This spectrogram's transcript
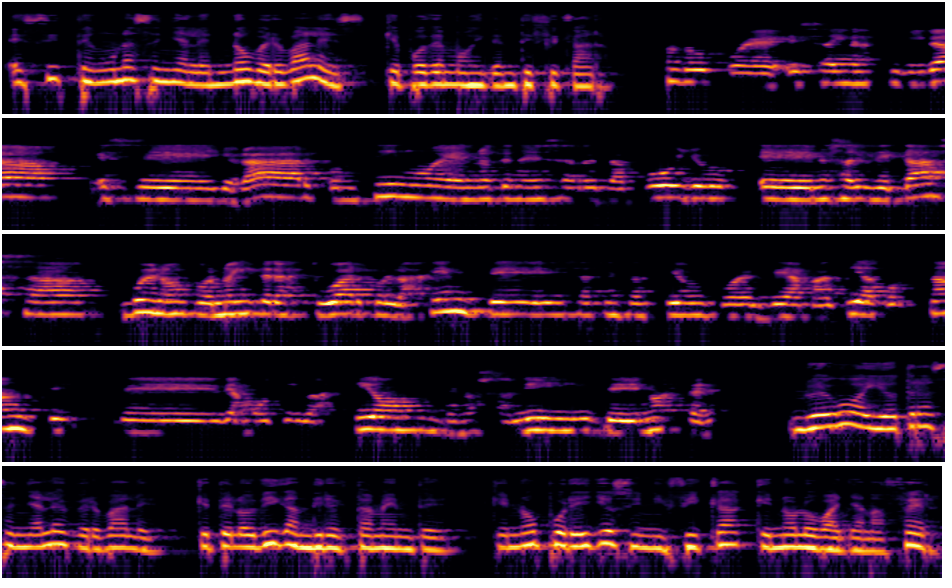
Existen unas señales no verbales que podemos identificar pues esa inactividad, ese llorar continuo, no tener esa red de apoyo, eh, no salir de casa, bueno, pues no interactuar con la gente, esa sensación pues de apatía constante, de, de amotivación, de no salir, de no hacer. Luego hay otras señales verbales, que te lo digan directamente, que no por ello significa que no lo vayan a hacer.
